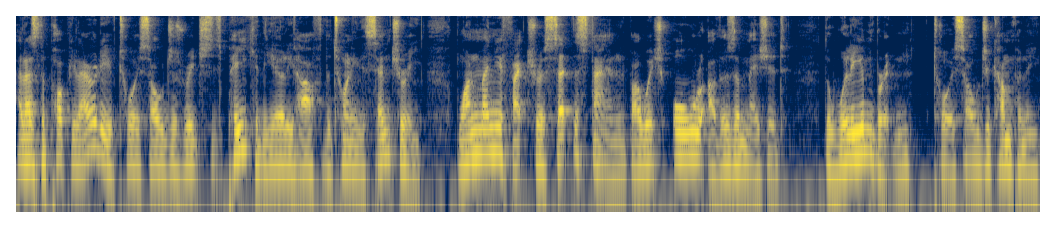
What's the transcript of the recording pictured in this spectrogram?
and as the popularity of toy soldiers reached its peak in the early half of the 20th century, one manufacturer set the standard by which all others are measured, the William Britain Toy Soldier Company.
